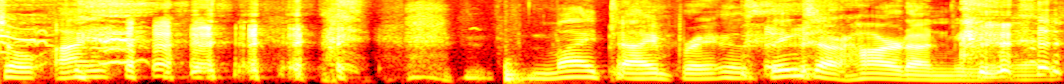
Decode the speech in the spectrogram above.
So I, my time frame, things are hard on me. man.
